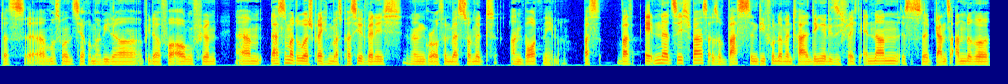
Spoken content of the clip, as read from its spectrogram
das äh, muss man sich auch immer wieder, wieder vor Augen führen. Ähm, lass uns mal drüber sprechen, was passiert, wenn ich einen Growth Investor mit an Bord nehme. Was, was ändert sich was? Also was sind die fundamentalen Dinge, die sich vielleicht ändern? Ist es eine ganz andere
